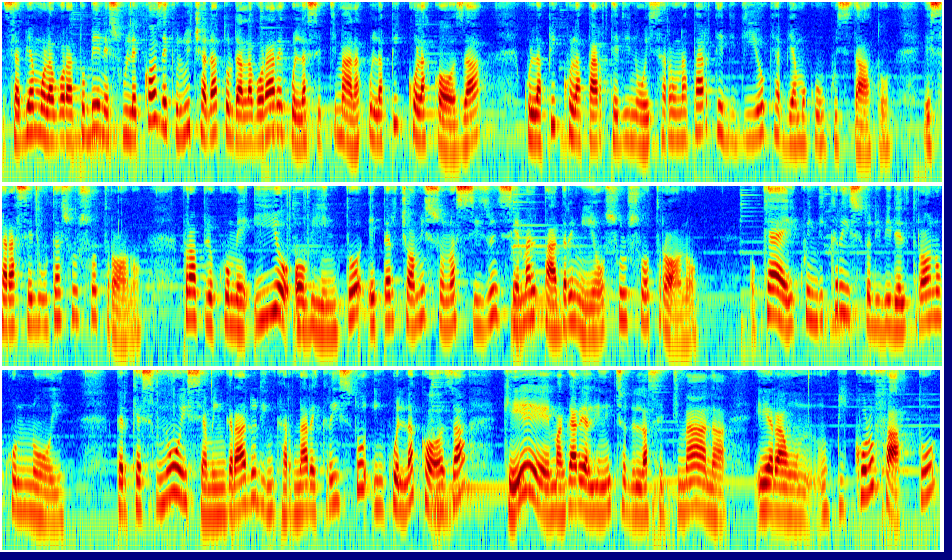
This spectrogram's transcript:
se abbiamo lavorato bene sulle cose che lui ci ha dato da lavorare quella settimana, quella piccola cosa, quella piccola parte di noi sarà una parte di Dio che abbiamo conquistato e sarà seduta sul suo trono, proprio come io ho vinto e perciò mi sono assiso insieme al Padre mio sul suo trono. Ok? Quindi Cristo divide il trono con noi perché noi siamo in grado di incarnare Cristo in quella cosa che magari all'inizio della settimana era un, un, piccolo fatto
